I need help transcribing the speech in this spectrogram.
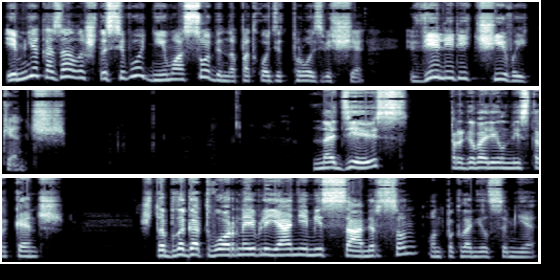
И мне казалось, что сегодня ему особенно подходит прозвище «Велеречивый Кенш». «Надеюсь, — проговорил мистер Кенш, — что благотворное влияние мисс Саммерсон, — он поклонился мне,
